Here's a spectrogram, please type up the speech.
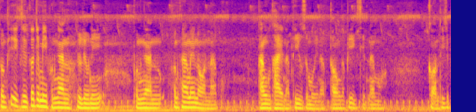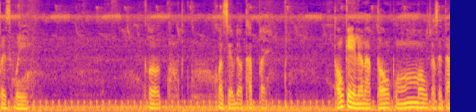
ส่วนพี่เอกสิก็จะมีผลงานเร็วๆนี้ ผลงานค่อนข้างแน่นอนนะครับ ทางอุทัยนะครับที่อยู่สมุยนะครับท้องกับพี่เอกสิทธิ์นะครับก่อนที่จะไปสมุย ก็ควานเสียบเดี๋ยวทับไป ท้องเกแล้วนะครับ ท้องผมมองจากสายตา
